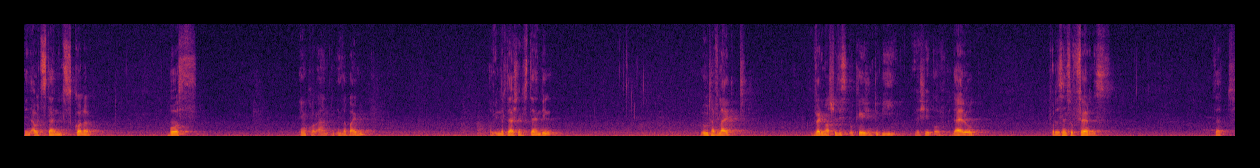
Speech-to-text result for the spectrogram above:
an outstanding scholar, both in Quran and in the Bible, of international standing. We would have liked very much this occasion to be the shape of dialogue for the sense of fairness that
